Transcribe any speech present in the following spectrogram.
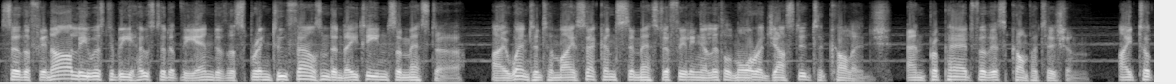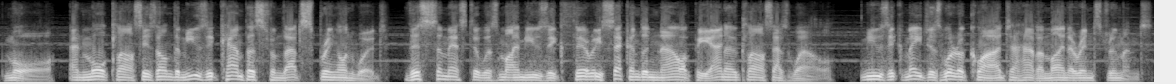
so the finale was to be hosted at the end of the spring 2018 semester. I went into my second semester feeling a little more adjusted to college and prepared for this competition. I took more and more classes on the music campus from that spring onward. This semester was my music theory second and now a piano class as well. Music majors were required to have a minor instrument,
